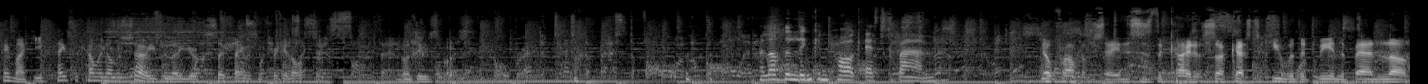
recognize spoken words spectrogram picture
Hey Mikey, thanks for coming on the show, even though you're so famous and freaking awesome. You want to do his voice? I love the Linkin Park esque band. No problem, Say. This is the kind of sarcastic humor that me and the band love.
